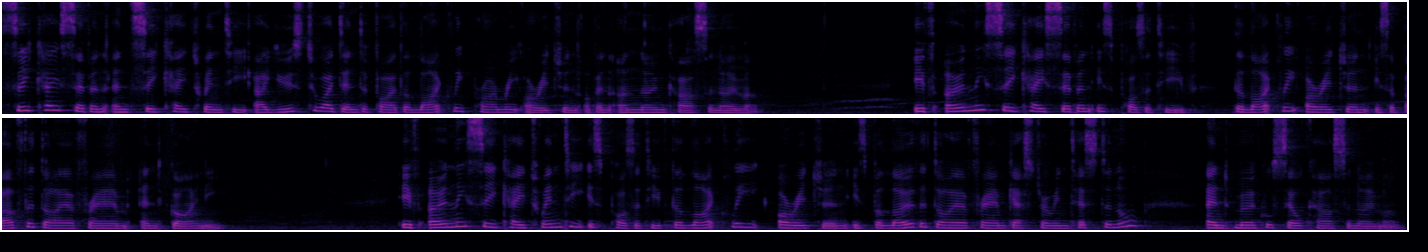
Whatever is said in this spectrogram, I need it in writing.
CK7 and CK20 are used to identify the likely primary origin of an unknown carcinoma. If only CK7 is positive, the likely origin is above the diaphragm and gynae. If only CK20 is positive, the likely origin is below the diaphragm gastrointestinal and Merkel cell carcinoma.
